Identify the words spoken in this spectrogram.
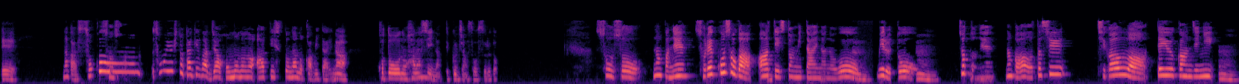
て、なんか、そこそうそういう人だけが、じゃあ本物のアーティストなのかみたいなことの話になってくるじゃん、そうすると。そうそう。なんかね、それこそがアーティストみたいなのをうん。見ると、うん。ちょっとね、なんか、あ、私違うわっていう感じにうん。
